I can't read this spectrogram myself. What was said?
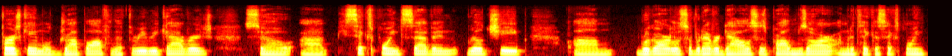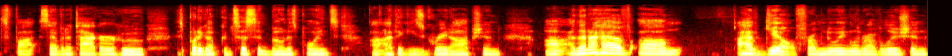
First game will drop off of the three week average. So uh, 6.7, real cheap. Um, regardless of whatever Dallas's problems are, I'm going to take a 6.7 attacker who is putting up consistent bonus points. Uh, I think he's a great option. Uh, and then I have um, I have Gil from New England Revolution.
